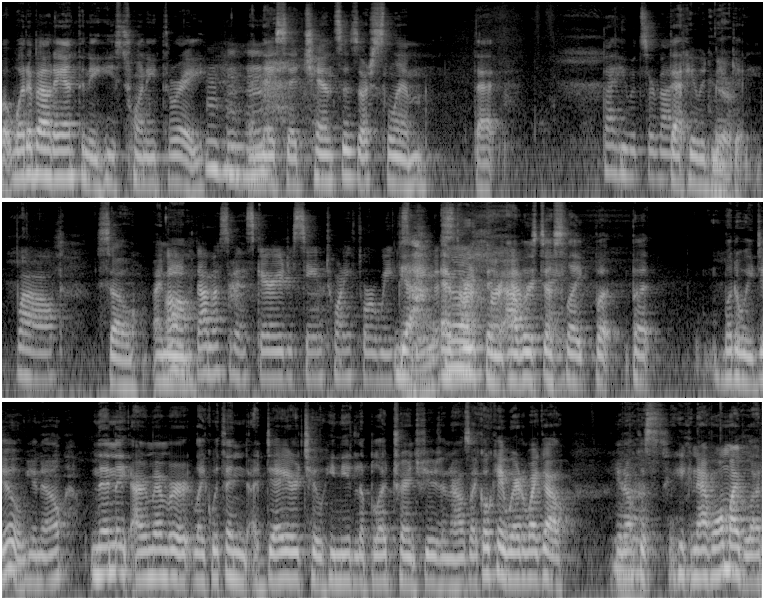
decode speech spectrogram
"But what about Anthony? He's 23." Mm-hmm. And they said chances are slim that That he would survive. that he would make Yeah. it. Wow. So I oh, mean, oh, that must have been scary just seeing 24 weeks yeah, being the start everything. I was just like, "But but." What do we do? You know. And then they, I remember, like within a day or two, he needed a blood transfusion. I was like, "Okay, where do I go?" You know, because he can have all my blood.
